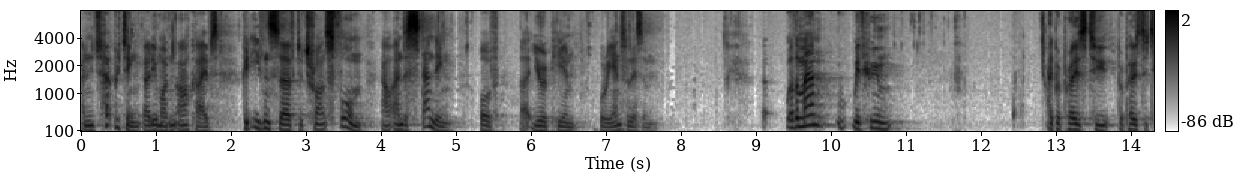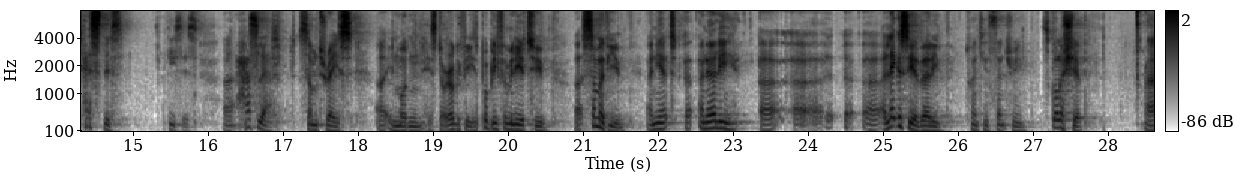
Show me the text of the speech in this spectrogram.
and interpreting early modern archives could even serve to transform our understanding of uh, European Orientalism. Uh, well, the man with whom I propose to, propose to test this thesis uh, has left some trace uh, in modern historiography. He's probably familiar to uh, some of you, and yet uh, an early, a legacy of early 20th century scholarship uh,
